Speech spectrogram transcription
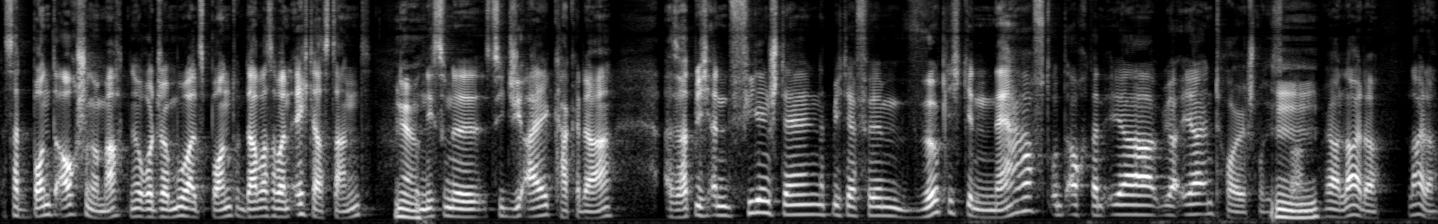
Das hat Bond auch schon gemacht, ne? Roger Moore als Bond. Und da war es aber ein echter Stunt ja. und nicht so eine CGI-Kacke da. Also hat mich an vielen Stellen, hat mich der Film wirklich genervt und auch dann eher, ja, eher enttäuscht, muss ich mhm. sagen. Ja, leider. Leider.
